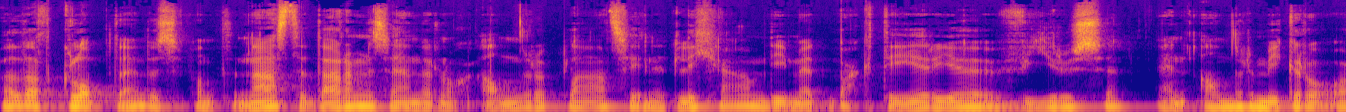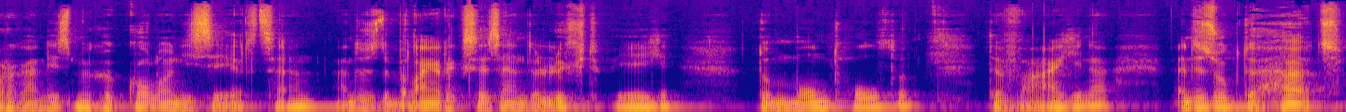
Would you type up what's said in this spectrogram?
Wel, dat klopt. Hè? Dus, want naast de darm zijn er nog andere plaatsen in het lichaam die met bacteriën, virussen en andere micro-organismen gekoloniseerd zijn. En dus de belangrijkste zijn de luchtwegen, de mondholte, de vagina en dus ook de huid.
